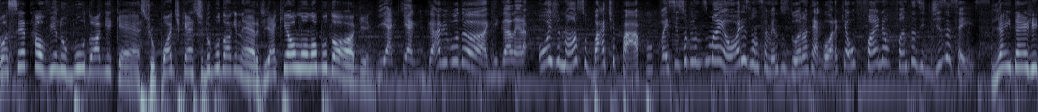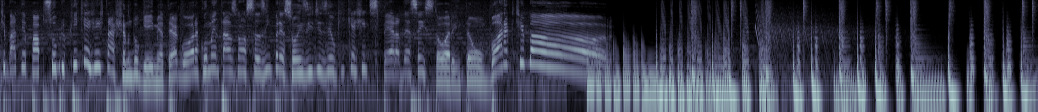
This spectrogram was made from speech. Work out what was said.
Você tá ouvindo o Bulldog Cast, o podcast do Bulldog Nerd. E aqui é o Lolo Bulldog. E aqui é a Gabi Bulldog. Galera, hoje o nosso bate-papo vai ser sobre um dos maiores lançamentos do ano até agora, que é o Final Fantasy XVI. E a ideia é a gente bater papo sobre o que, que a gente tá achando do game até agora, comentar as nossas impressões e dizer o que, que a gente espera dessa história. Então, bora que te bora!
